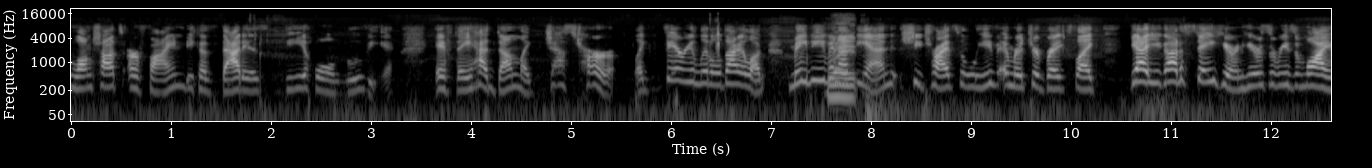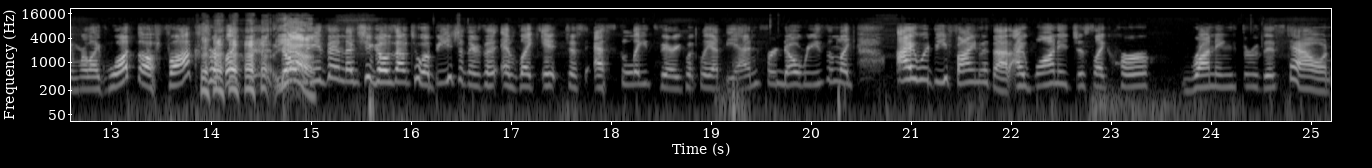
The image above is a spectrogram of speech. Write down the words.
long shots are fine because that is the whole movie. If they had done like just her, like very little dialogue, maybe even Right. at the end she tries to leave and Richard Brake's like, "Yeah, you got to stay here and here's the reason why." And we're like, "What the fuck?" For like no Yeah. reason. Then she goes out to a beach and there's a and like it just escalates very quickly at the end for no reason. Like I would be fine with that. I wanted just like her running through this town,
